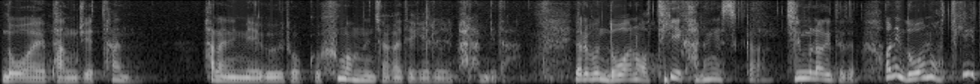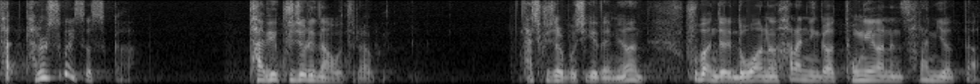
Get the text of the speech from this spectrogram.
노아의 방주에 탄 하나님의 의롭고 흠없는 자가 되기를 바랍니다. 여러분 노아는 어떻게 가능했을까? 질문하게 되세요. 아니 노아는 어떻게 다, 다를 수가 있었을까? 답이 구절에 나오더라고요. 다시 구절 보시게 되면 후반절에 노아는 하나님과 동행하는 사람이었다.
